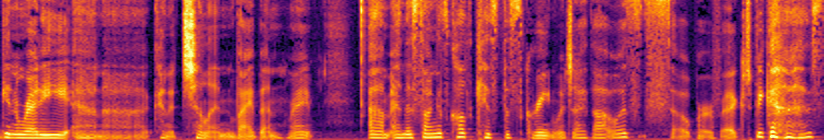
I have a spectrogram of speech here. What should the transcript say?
getting ready and uh, kind of chilling, vibing, right? Um, and this song is called Kiss the Screen, which I thought was so perfect because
